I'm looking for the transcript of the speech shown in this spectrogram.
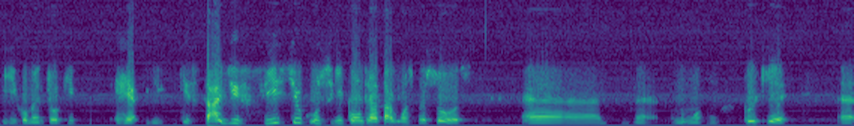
e comentou que, que está difícil conseguir contratar algumas pessoas. É, né, por quê? É,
